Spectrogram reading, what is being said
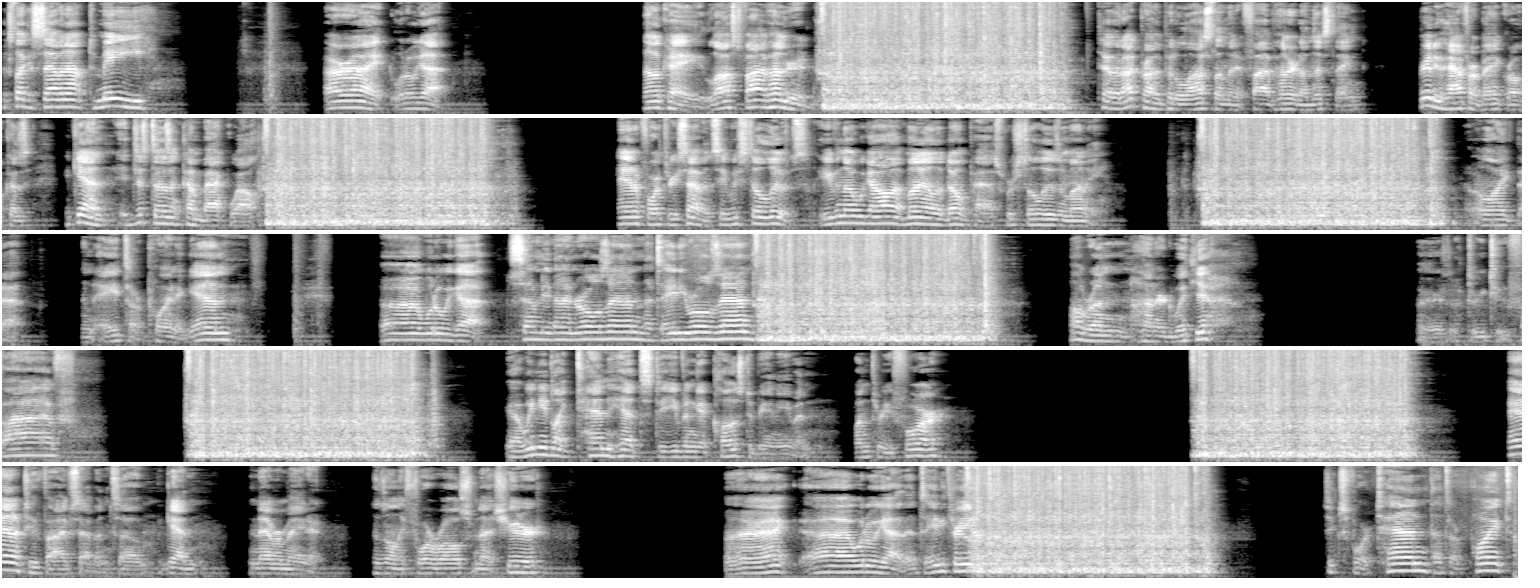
Looks like a seven out to me. All right, what do we got? Okay, lost 500. Tell you what, I'd probably put a loss limit at 500 on this thing. We're going to do half our bankroll because, again, it just doesn't come back well. And a 437. See, we still lose. Even though we got all that money on the don't pass, we're still losing money. Like that. And eight's our point again. Uh, what do we got? 79 rolls in. That's 80 rolls in. I'll run 100 with you. There's a 325. Yeah, we need like 10 hits to even get close to being even. 134. And a 257. So, again, never made it. There's only four rolls from that shooter. All right. Uh, what do we got? That's 83. 6, 4, 10. That's our point.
